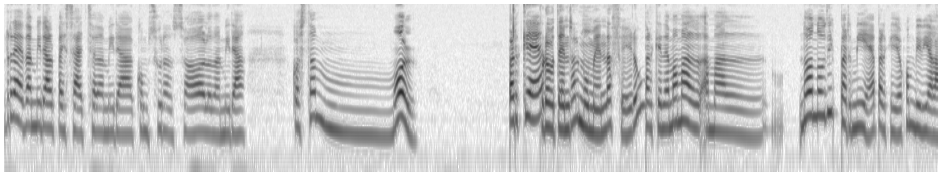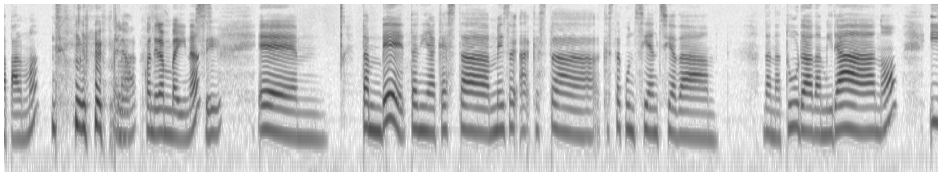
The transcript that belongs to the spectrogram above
Res, de mirar el paisatge, de mirar com surt el sol, o de mirar... Costa molt. Per què? Però tens el moment de fer-ho? Perquè anem amb el, amb el... No, no ho dic per mi, eh? Perquè jo quan vivia a la Palma, allò, quan érem veïnes, Sí. eh, també tenia aquesta, més aquesta, aquesta consciència de, de natura, de mirar, no? I,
